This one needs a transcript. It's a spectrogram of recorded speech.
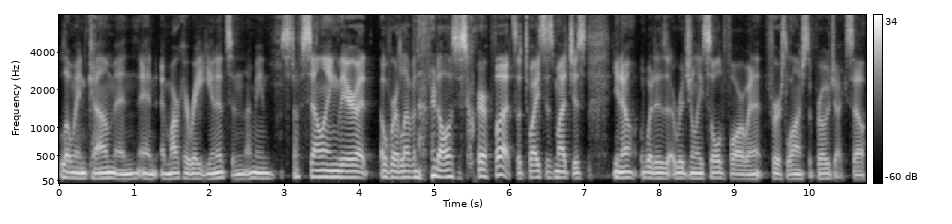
low income and, and, and market rate units, and I mean stuff selling there at over eleven hundred dollars a square foot, so twice as much as you know what is originally sold for when it first launched the project. So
